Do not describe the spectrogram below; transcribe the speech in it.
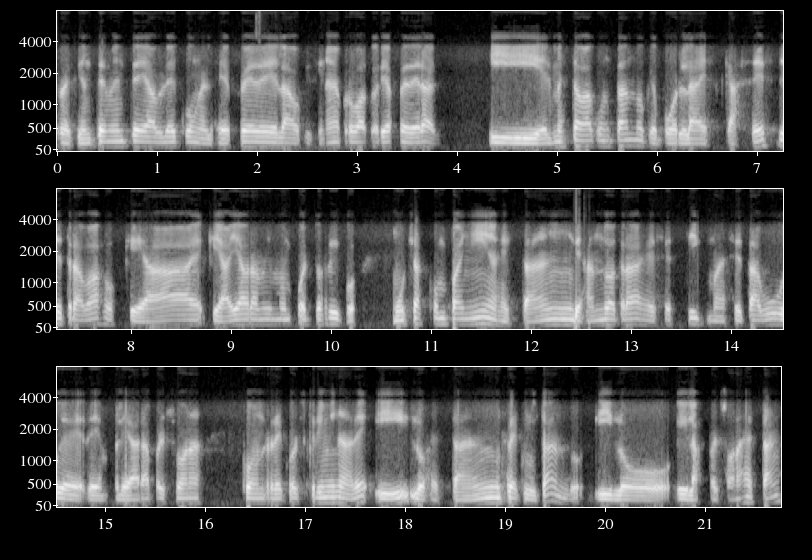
recientemente hablé con el jefe de la Oficina de Probatoria Federal y él me estaba contando que por la escasez de trabajos que hay, que hay ahora mismo en Puerto Rico, muchas compañías están dejando atrás ese estigma, ese tabú de emplear a personas con récords criminales y los están reclutando y lo y las personas están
